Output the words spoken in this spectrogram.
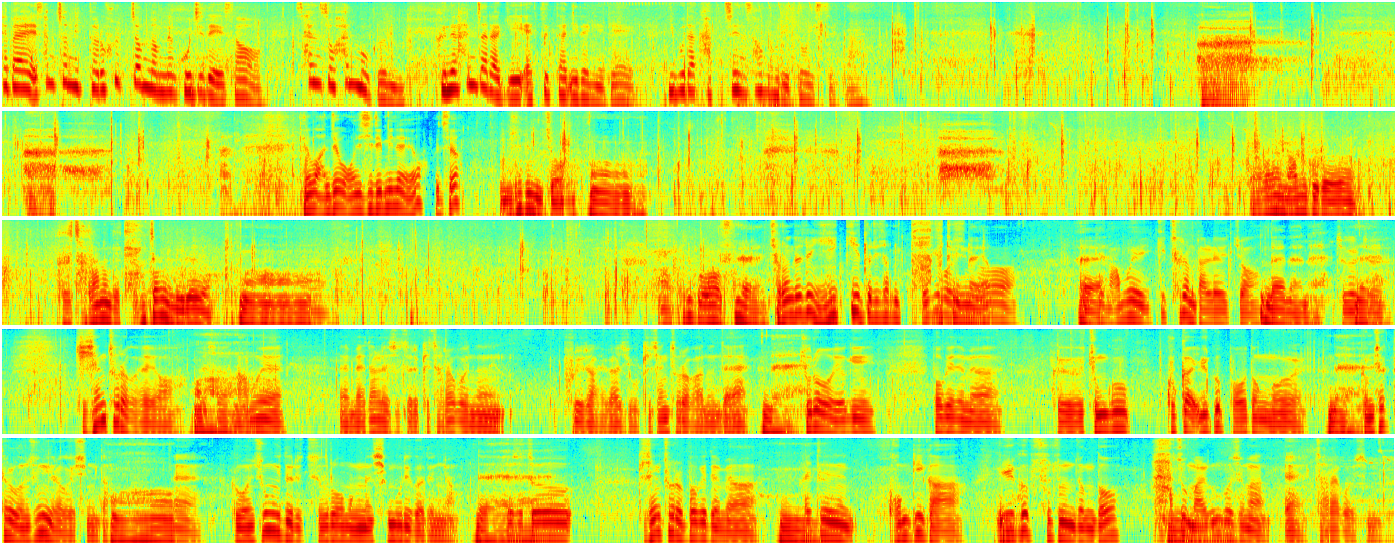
해발 3,000m를 훌쩍 넘는 고지대에서 산소 한 모금, 그늘 한 자락이 애틋한 일행에게 이보다 값진 선물이 또 있을까? 이거 완전 원시림이네요, 그렇죠? 무슬림이죠. 어. 자라는 나무들은 그 자라는 게 굉장히 느려요. 어. 아, 그리고 네, 저런 데도 이끼들이 좀 다 여기 붙어 있네요. 보시면 이렇게 네. 나무에 이끼처럼 달려 있죠. 네, 네, 네. 저걸 네. 이제 기생초라고 해요. 그래서 아. 나무에 네, 매달려서 저렇게 자라고 있는 풀이라 해가지고 기생초라고 하는데 네. 주로 여기 보게 되면 그 중국 국가 1급 보호동물 네. 금색털 원숭이라고 있습니다. 어. 네, 그 원숭이들이 주로 먹는 식물이거든요. 네. 그래서 저 기생초를 보게 되면 음. 하여튼 공기가 1급 수준 정도 아주 맑은 곳에만 예, 자라고 있습니다.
